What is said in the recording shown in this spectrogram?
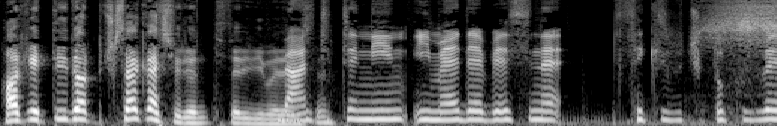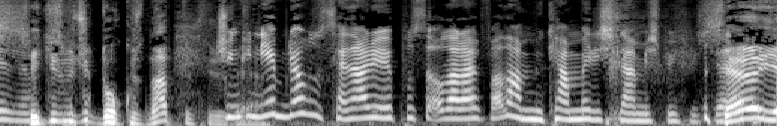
Hak ettiği 4.5. Sen kaç veriyorsun Titanic'in Ben IMDB'sine? Titanic'in IMDB'sine 8.5-9 veririm. 8.5-9 ne yaptın Firuze? Çünkü ya? niye biliyor musun? Senaryo yapısı olarak falan mükemmel işlenmiş bir film. Senaryo Titanic.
